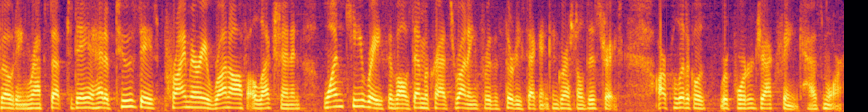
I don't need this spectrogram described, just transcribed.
Voting wraps up today ahead of Tuesday's primary runoff election, and one key race involves Democrats running for the 32nd congressional district. Our political reporter Jack Fink has more.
